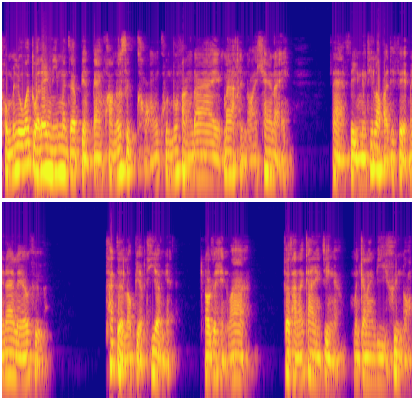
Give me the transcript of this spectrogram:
ผมไม่รู้ว่าตัวเลขนี้มันจะเปลี่ยนแปลงความรู้สึกของคุณผู้ฟังได้มากหรือน้อยแค่ไหน แต่สิ่งหนึ่งที่เราปฏิเสธไม่ได้เลยก็คือ ถ้าเกิดเราเปรียบเทียบเนี่ย เราจะเห็นว่าสถานการณ์จริงๆอะมันกำลังดีขึ้นเนาะ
